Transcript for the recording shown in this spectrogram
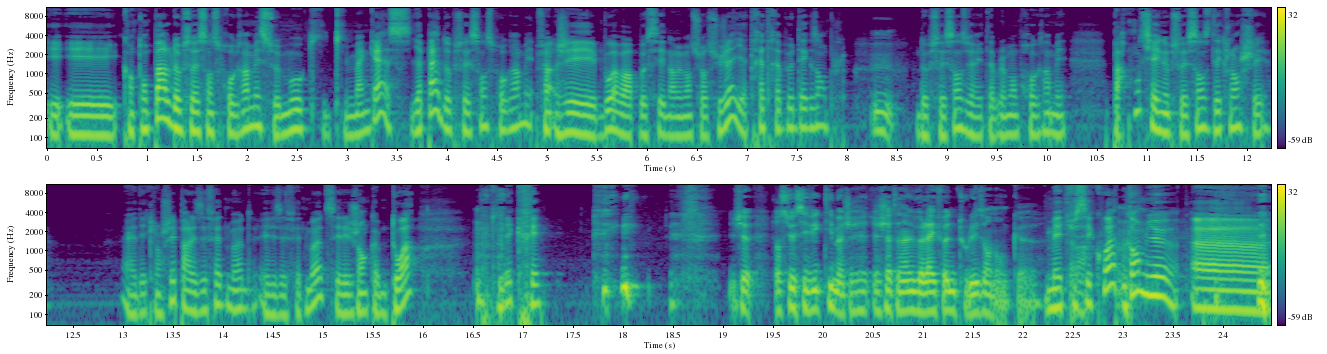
Et, quand on parle d'obsolescence programmée, ce mot qui, qui m'agace, il n'y a pas d'obsolescence programmée. Enfin, j'ai beau avoir bossé énormément sur le sujet, il y a très très peu d'exemples mm. d'obsolescence véritablement programmée. Par contre, il y a une obsolescence déclenchée. Elle est déclenchée par les effets de mode. Et les effets de mode, c'est les gens comme toi qui les créent. J'en suis aussi victime, j'achète un nouvel iPhone tous les ans, donc... Euh, Mais tu sais quoi, tant mieux. Euh,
